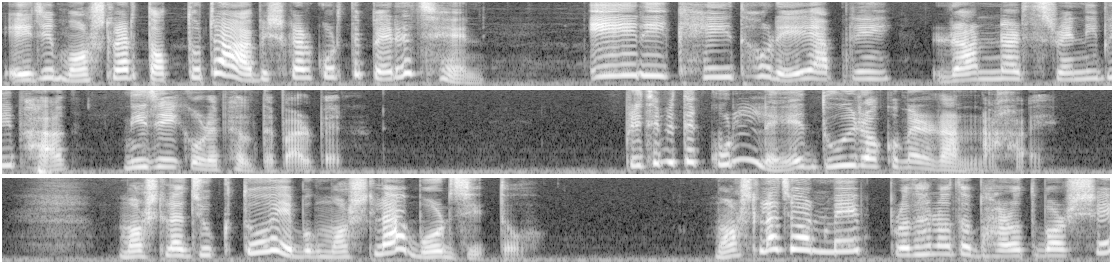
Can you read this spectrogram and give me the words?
এই যে মশলার তত্ত্বটা আবিষ্কার করতে পেরেছেন, এরই খেই ধরে আপনি রান্নার শ্রেণি বিভাগ নিজেই করে ফেলতে পারবেন। পৃথিবীতে কুললে দুই রকমের রান্না হয়। মশলাযুক্ত এবং মশলা বর্জিত মশলা জন্মে প্রধানত ভারতবর্ষে,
